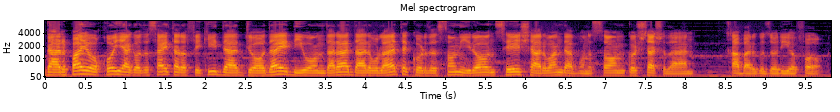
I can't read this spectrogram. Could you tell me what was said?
در پای وقوع یک حادثه ترافیکی در جاده دیواندره در ولایت کردستان ایران سه شهروند افغانستان کشته شدند خبرگزاری افاق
